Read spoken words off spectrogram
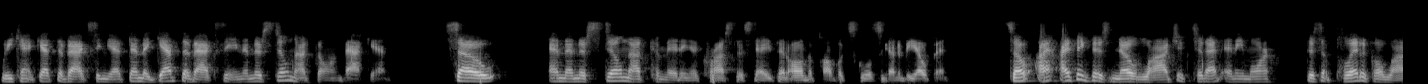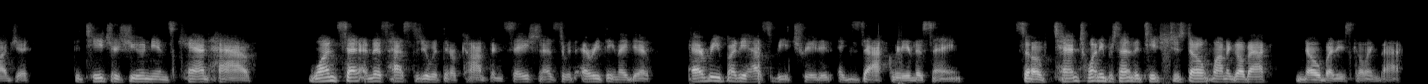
we can't get the vaccine yet. Then they get the vaccine and they're still not going back in. So, and then they're still not committing across the state that all the public schools are going to be open. So I, I think there's no logic to that anymore. There's a political logic. The teachers' unions can't have one set, and this has to do with their compensation, has to do with everything they do. Everybody has to be treated exactly the same. So if 10, 20% of the teachers don't want to go back, nobody's going back.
